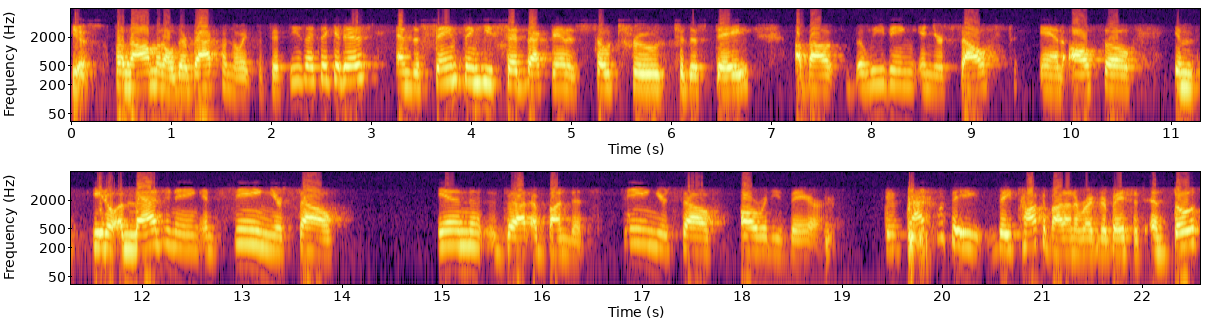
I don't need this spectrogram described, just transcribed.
yes. phenomenal. They're back from the like the fifties, I think it is. And the same thing he said back then is so true to this day about believing in yourself and also, in, you know, imagining and seeing yourself in that abundance, seeing yourself already there. Because that's what they, they talk about on a regular basis. And those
